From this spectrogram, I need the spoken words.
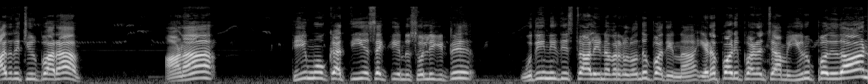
ஆதரிச்சிருப்பாரா? ஆனால் திமுக தீய சக்தி என்று சொல்லிக்கிட்டு உதயநிதி ஸ்டாலின் அவர்கள் வந்து பார்த்திங்கன்னா எடப்பாடி பழனிசாமி இருப்பது தான்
